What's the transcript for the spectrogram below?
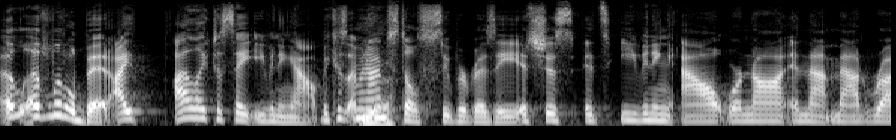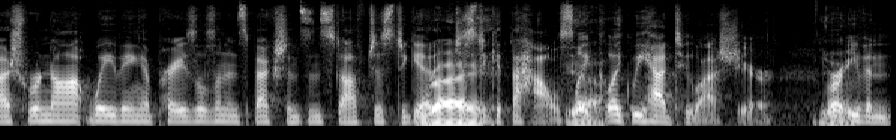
a, a little bit. I, I like to say evening out because I mean Yeah. I'm still super busy. It's just it's evening out. We're not in that mad rush. We're not waiving appraisals and inspections and stuff just to get just to get the house Yeah. like like we had to last year or even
